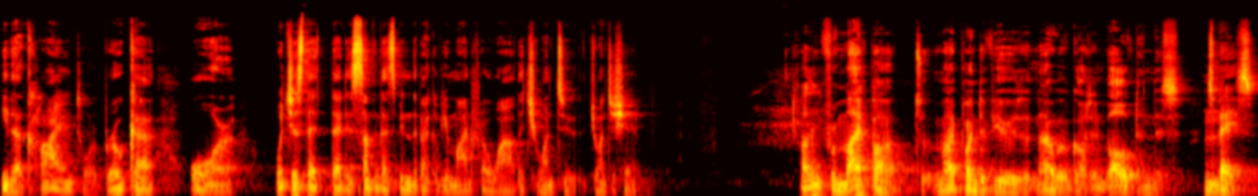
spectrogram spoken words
either a client or a broker or or just that that is something that's been in the back of your mind for a while that you want to you want to share? I think from my part, my point of view is that now we've got involved in this mm. space.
